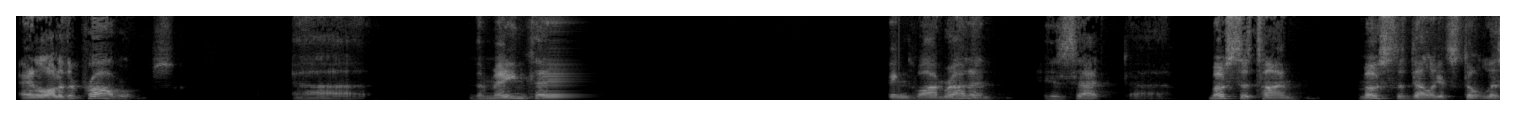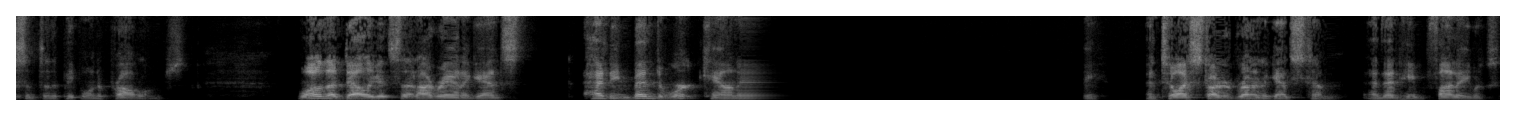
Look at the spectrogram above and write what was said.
and a lot of their problems. Uh, the main thing while I'm running is that uh, most of the time, most of the delegates don't listen to the people and the problems. One of the delegates that I ran against hadn't even been to Wirt County until I started running against him. And then he finally was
